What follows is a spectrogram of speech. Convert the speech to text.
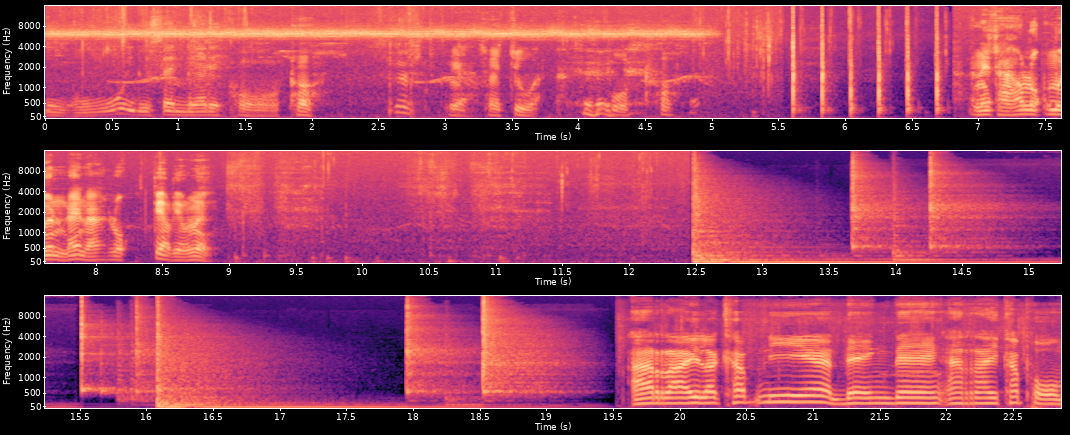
นี่โอ้ยดูเส้นเนื้อดิโอ้โหเนี่ยซอยจุอะโอ้โหอันนี้เท้าลกเมือนได้นะลกเตี้ยวเดียวเลยอะไรล่ะครับเนี่ยแดงแดงๆอะไรครับผม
